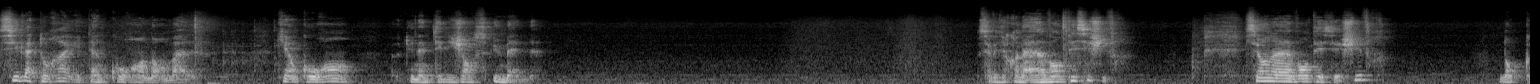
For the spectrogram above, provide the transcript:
Si la Torah est un courant normal, qui est un courant d'une intelligence humaine, ça veut dire qu'on a inventé ces chiffres. Si on a inventé ces chiffres, donc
